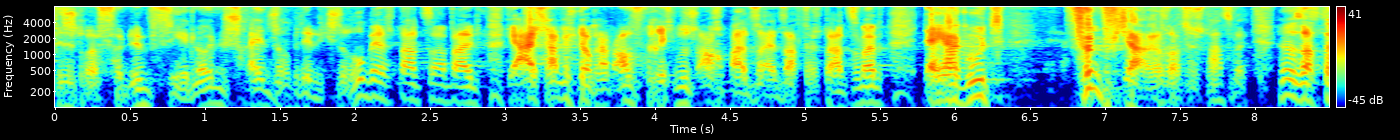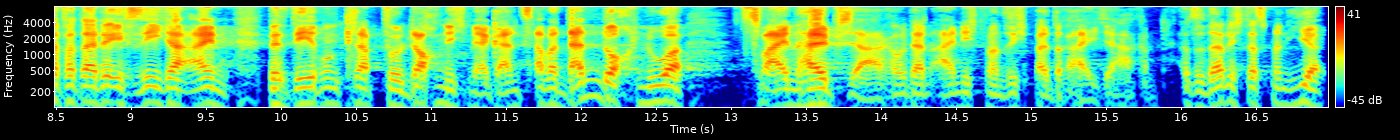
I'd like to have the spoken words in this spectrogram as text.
wir sind doch vernünftig. Leute, schreien Sie doch bitte nicht so rum, Herr Staatsanwalt. Ja, ich habe mich doch gerade aufgeregt, muss auch mal sein, sagt der Staatsanwalt. Naja, gut, Fünf Jahre, sagt der Staatsanwalt. Dann sagt der Verteidiger, ich sehe ja ein, Bewährung klappt wohl doch nicht mehr ganz, aber dann doch nur zweieinhalb Jahre und dann einigt man sich bei drei Jahren. Also dadurch, dass man hier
